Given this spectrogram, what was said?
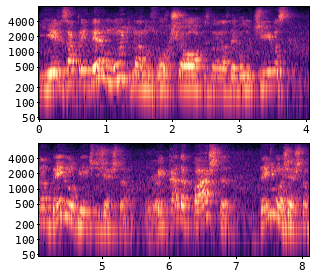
E eles aprenderam muito lá nos workshops, nas devolutivas, também no ambiente de gestão. Porque cada pasta tem uma gestão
